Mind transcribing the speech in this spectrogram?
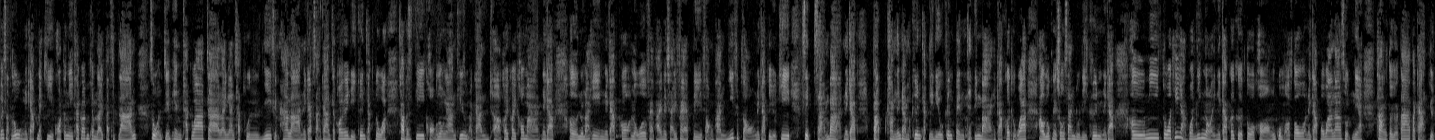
บริษัทลูกนะครับแมคคีควอเตอร์นี้คาดว่ามีกำไร 80 ล้าน ส่วน JFN คาดว่าจะรายงานขาดทุน 25 ล้านนะครับสถานการณ์จะค่อยๆดีขึ้นจากตัว capacity ของโรงงานที่สมการเอ่อค่อยๆ เข้ามานะครับเออ Nomura เองนะครับก็ lower fair price ไปใช้แฟร์ปี 2022นะครับจะอยู่ที่ 13 บาทนะครับปรับคำแนะนำขึ้นจาก reduce ขึ้นเป็น trading buy นะครับก็ถือว่า outlook ในช่วงสั้นดูดีขึ้นนะครับเออมีตัวที่อยาก warning หน่อยนะครับก็คือตัวตัวของกลุ่ม auto นะครับเพราะว่าล่าสุดเนี่ยทางโตโยต้าประกาศหยุด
